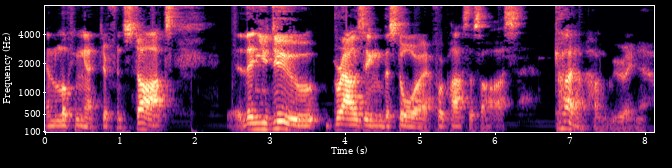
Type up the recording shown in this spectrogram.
and looking at different stocks than you do browsing the store for pasta sauce. God, I'm hungry right now.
